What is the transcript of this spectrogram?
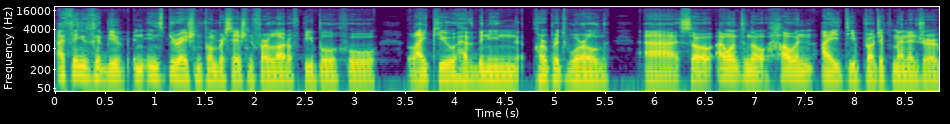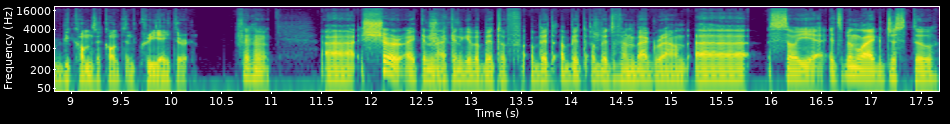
I think it could be an inspiration conversation for a lot of people who, like you, have been in corporate world. Uh, so I want to know how an IT project manager becomes a content creator. uh, sure, I can I can give a bit of a bit a bit a bit of a background. Uh, so yeah, it's been like just to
